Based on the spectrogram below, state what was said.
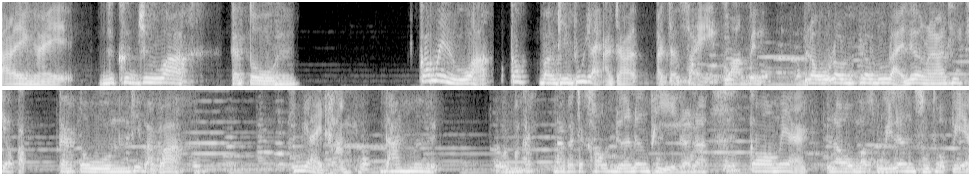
อะไรยังไงขึ้นชื่อว่าการ์ตูน ก็ไม่รู้อะ ก็บางทีผู้ใหญ่อาจจะอาจจะใส่ความเป็น เราเราเราดูหลายเรื่องแล้วนะที่เกี่ยวกับ การ์ตูนที่แบบว่า ผู้ใหญ่ทำด้านมืดโอ้ยมันก็มันก็จะเข้าเนื้อเรื่องผีแล้วนะ ก็ไม่อยากเรามาคุยเรื่องซูโทเปีย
